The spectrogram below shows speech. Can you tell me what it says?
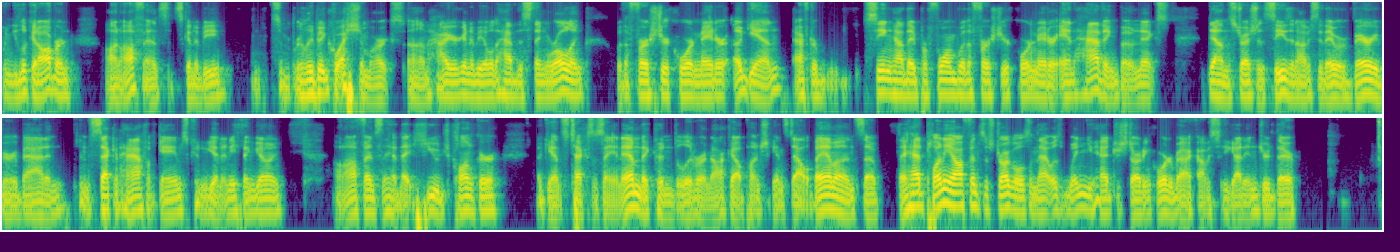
when you look at Auburn on offense, it's going to be some really big question marks. Um, how you're going to be able to have this thing rolling with a first year coordinator again after seeing how they performed with a first year coordinator and having Bo Nix down the stretch of the season. Obviously, they were very, very bad in, in the second half of games, couldn't get anything going on offense. They had that huge clunker against Texas A&M. They couldn't deliver a knockout punch against Alabama. And so they had plenty of offensive struggles. And that was when you had your starting quarterback. Obviously, he got injured there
